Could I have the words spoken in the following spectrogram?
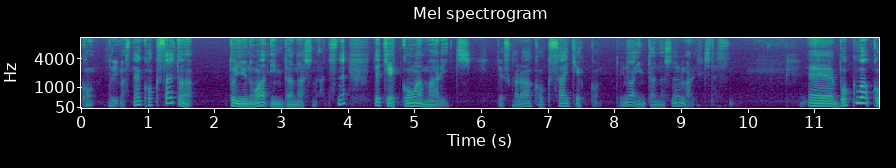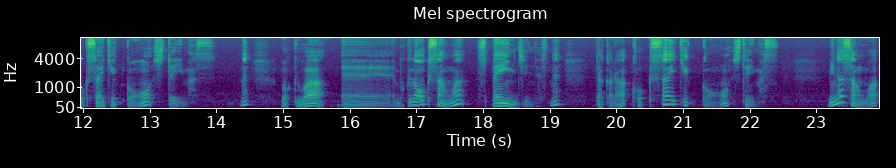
婚と言いますね。国際とはというのはインターナショナルですね。で結婚はマリッジですから国際結婚というのはインターナショナルマリッジです、えー僕は国際結婚をしています。ね。僕は、えー僕の奥さんはスペイン人ですね。だから国際結婚をしています。皆さんは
